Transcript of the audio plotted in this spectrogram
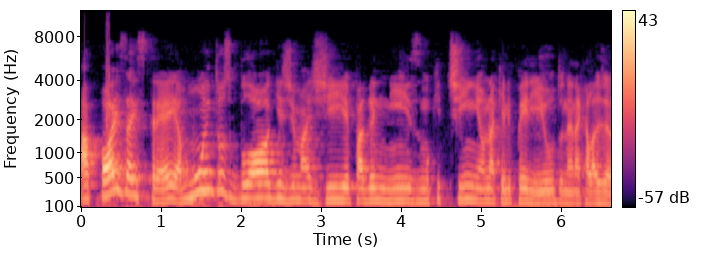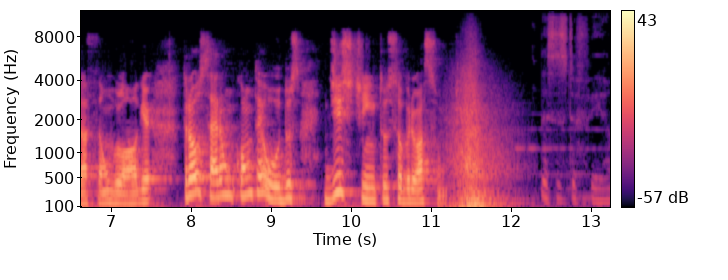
após a estreia, muitos blogs de magia e paganismo que tinham naquele período, né, naquela geração blogger, trouxeram conteúdos distintos sobre o assunto. This is to feel.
